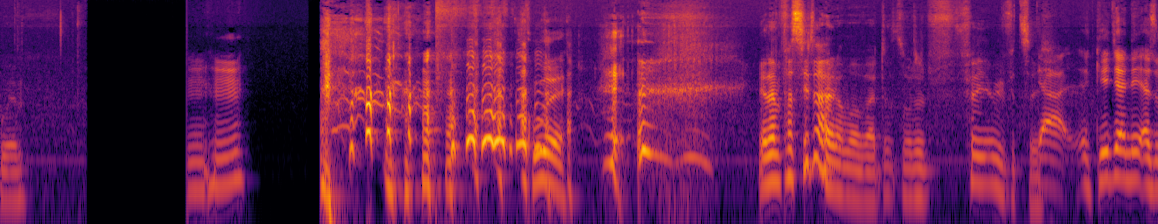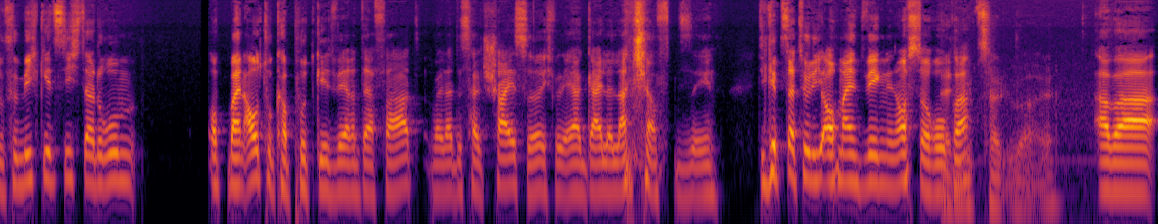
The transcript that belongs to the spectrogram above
cool. Mhm. cool. Ja, dann passiert da halt auch mal was. So, das finde ich irgendwie witzig. Ja, es geht ja nicht, also für mich geht es nicht darum, ob mein Auto kaputt geht während der Fahrt, weil das ist halt scheiße. Ich will eher geile Landschaften sehen. Die gibt es natürlich auch meinetwegen in Ja, die Osteuropa, gibt's halt überall. Aber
